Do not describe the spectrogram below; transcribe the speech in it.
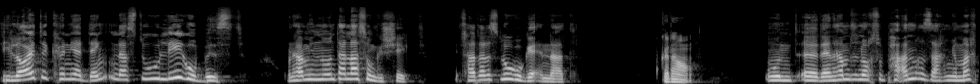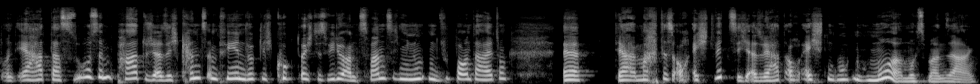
Die Leute können ja denken, dass du Lego bist. Und haben ihm eine Unterlassung geschickt. Jetzt hat er das Logo geändert. Genau. Und äh, dann haben sie noch so ein paar andere Sachen gemacht und er hat das so sympathisch. Also ich kann es empfehlen, wirklich guckt euch das Video an. 20 Minuten, super Unterhaltung. Äh, der macht es auch echt witzig. Also der hat auch echt einen guten Humor, muss man sagen.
